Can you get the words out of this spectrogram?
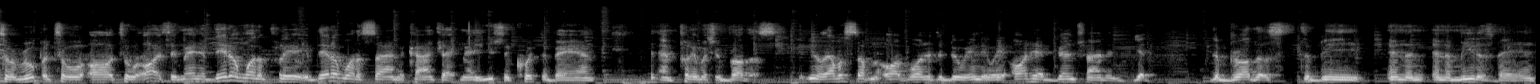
so Rupert told uh, told Art said man if they don't want to play if they don't want to sign the contract man you should quit the band and play with your brothers. You know that was something Art wanted to do anyway. Art had been trying to get the brothers to be in the in the Meters band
